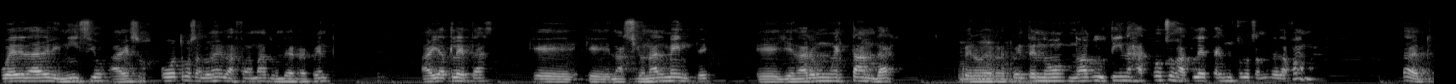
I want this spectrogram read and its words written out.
puede dar el inicio a esos otros salones de la fama donde de repente hay atletas que, que nacionalmente eh, llenaron un estándar, pero de repente no, no aglutinas a todos esos atletas en un solo salón de la fama. ¿Sabes?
